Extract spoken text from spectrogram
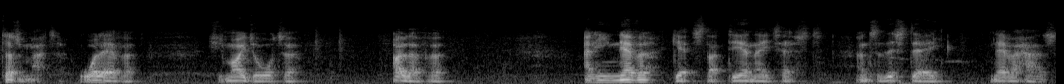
doesn't matter, whatever. She's my daughter. I love her and he never gets that DNA test and to this day Never has.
